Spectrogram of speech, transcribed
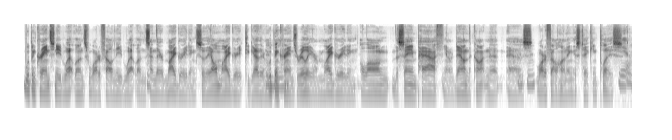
Whooping cranes need wetlands, waterfowl need wetlands, and they're migrating. So they all migrate together. And whooping Mhm. cranes really are migrating along the same path, you know, down the continent as Mhm. waterfowl hunting is taking place. yeah.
